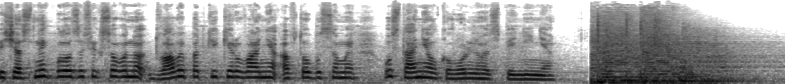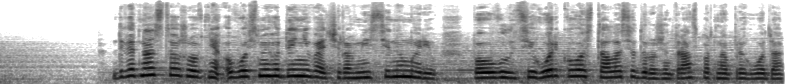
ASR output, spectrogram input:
Під час них було зафіксовано два випадки керування автобусами у стані алкогольного сп'яніння. 19 жовтня о 8 годині вечора в місті Немирів по вулиці Горького сталася дорожньо-транспортна пригода.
